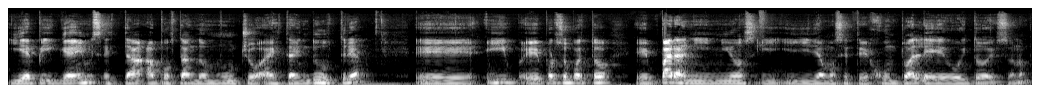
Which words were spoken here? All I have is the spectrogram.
y Epic Games está apostando mucho a esta industria. Eh, y eh, por supuesto eh, para niños y, digamos este junto al Lego y todo eso ¿no?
